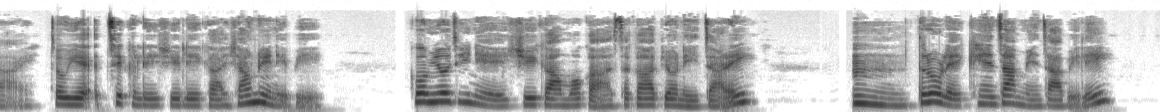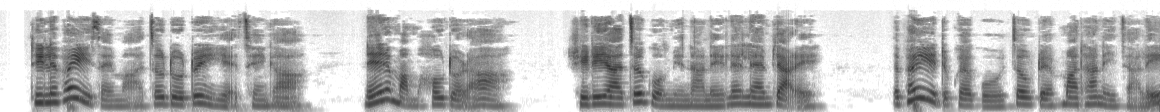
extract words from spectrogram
တိုင်းကျုပ်ရဲ့အချစ်ကလေးရေလေးကရောက်နေနေပြီကိုမျိုးကြီးနဲ့ရေကမောကစကားပြောနေကြတယ်อืมသူတို့လည်းခင်ကြမင်ကြပြီလေဒီလက်ဖက်ရည်ဆိုင်မှာကျုပ်တို့တွေ့ရတဲ့အချိန်ကနဲတယ်မှမဟုတ်တော့တာ ရေလေးကကျုပ်ကိုမြင်တာနဲ့လှမ်းလှမ်းပြတယ်လက်ဖက်ရည်တစ်ခွက်ကိုကျုပ်တွေမှားထားနေကြလေ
